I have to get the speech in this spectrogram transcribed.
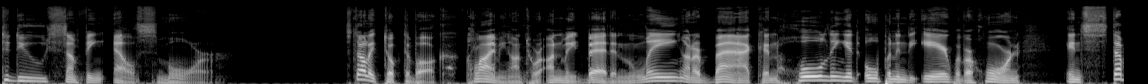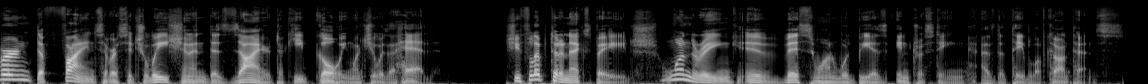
to do something else more. Starlight took the book, climbing onto her unmade bed and laying on her back and holding it open in the air with her horn in stubborn defiance of her situation and desire to keep going when she was ahead. She flipped to the next page, wondering if this one would be as interesting as the table of contents.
